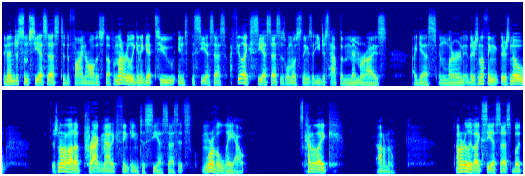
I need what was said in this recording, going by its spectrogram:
and then just some CSS to define all this stuff. I'm not really going to get too into the CSS. I feel like CSS is one of those things that you just have to memorize I guess, and learn. There's nothing, there's no, there's not a lot of pragmatic thinking to CSS. It's more of a layout. It's kind of like, I don't know. I don't really like CSS, but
